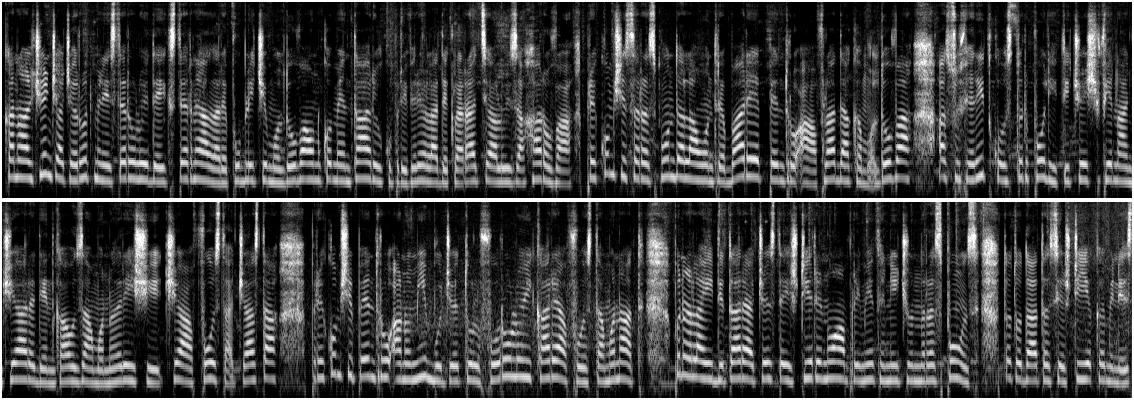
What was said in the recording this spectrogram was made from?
Canal 5 a cerut Ministerului de Externe al Republicii Moldova un comentariu cu privire la declarația lui Zaharova, precum și să răspundă la o întrebare pentru a afla dacă Moldova a suferit costuri politice și financiare din cauza amânării și ce a fost aceasta, precum și pentru a numi bugetul forului care a fost amânat. Până la editarea acestei știri nu a primit niciun răspuns. Totodată se știe că Ministerul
